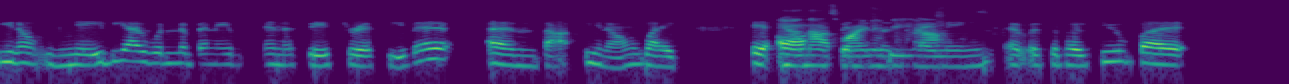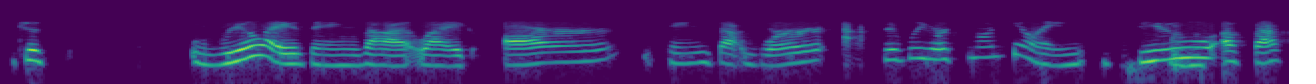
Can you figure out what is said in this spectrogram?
you know, maybe I wouldn't have been able in a space to receive it. And that, you know, like it Yeah, all that's why happened in the yeah. timing it was supposed to. But just realizing that, like, our things that we're actively working on healing do Mm-hmm. affect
